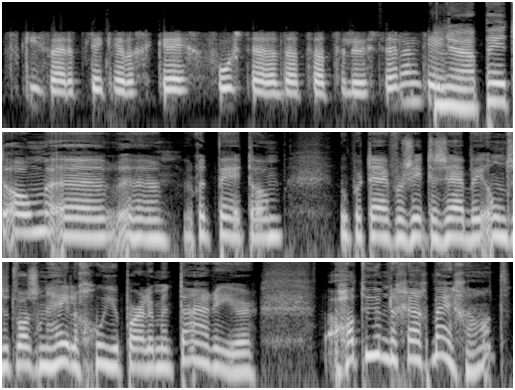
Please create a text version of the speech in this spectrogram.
verkiesbare plek hebben gekregen voorstellen dat dat teleurstellend is. Ja, Peet Oom, Rut Oom, uw partijvoorzitter, zei bij ons, het was een hele goede parlementariër. Had u hem er graag bij gehad?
